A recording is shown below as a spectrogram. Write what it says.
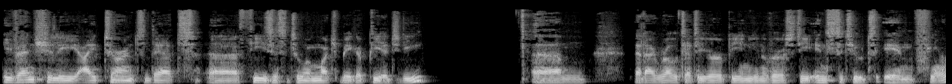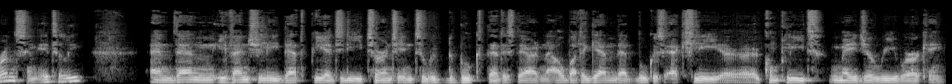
eventually, I turned that uh, thesis into a much bigger PhD. Um, that I wrote at the European University Institute in Florence in Italy. And then eventually that PhD turned into the book that is there now. But again, that book is actually a complete major reworking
